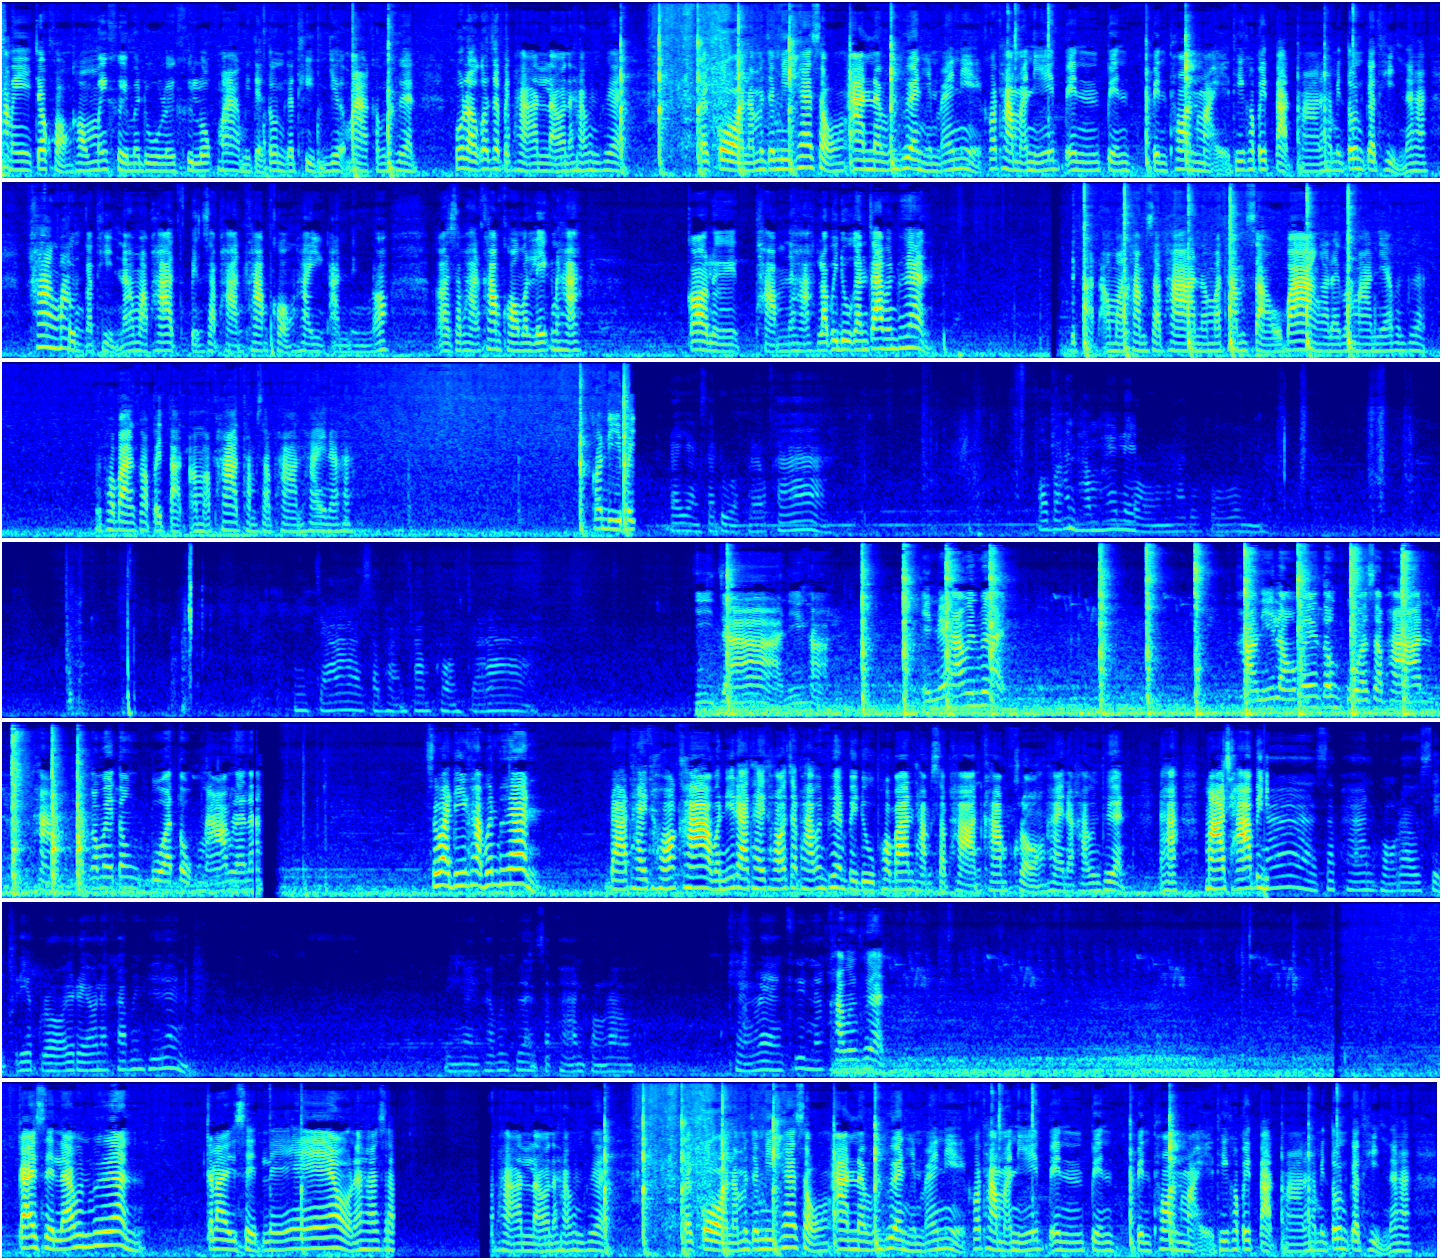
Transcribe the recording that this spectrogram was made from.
ทำไมเจ้าของเขาไม่เคยมาดูเลยคือรกมากมีแต่ต้นกระถินเยอะมากค่ะเพื่อนๆพวกเราก็จะไปพานแล้วนะคะเพื่อนๆแต่ก่อนนะมันจะมีแค่สองอันนะเพื่อนๆเห็นไหมนี่เขาทำอันนี้เป็นเป็นเป็นท่อนใหม่ที่เขาไปตัดมานะคะเป็นต้นกระถินนะคะ ข้างบ้านต้นกระถินนะมาพาดเป็นสะพานข้ามคลองให้อีกอันหนึ่งเนาะสะพานข้ามคลองมันเล็กนะคะ ก็เลยทำนะคะ เราไปดูกันจ้าเพื่อนๆไปตัดเอามาทำสะพานเอามาทำเสาบ้างอะไรประมาณเนี้ยเพื่อนๆ พ่อบ้านก็ไปตัดเอามาพาดทำสะพานให้นะคะ ก็ดีไปได้อย่างสะดวกแล้วค่ะเพราะบ้านทำให้เลยลองนะคะทุกคนนี่จ้าสะพานข้ามคลองจ้านี่จ้านี่ค่ะ เห็นไหมคะเพื่อนๆคราวนี้เราไม่ต้องกลัวสะพานหักแล้ว ก็ไม่ต้องกลัวตกน้ำแล้วนะ สวัสดีค่ะเพื่อนๆ ดาไทยท้อค่ะ วันนี้ดาไทยท้อจะพาเพื่อนๆไปดูพ่อบ้านทำสะพานข้ามคลองให้นะคะเพื่อนๆนะคะ มาช้าไปนิดอ่าสะพานของเราเสร็จเรียบร้อยแล้วนะคะเพื่อนๆ เป็นไงคะเพื่อนๆสะพานของเรา แข็งแรงขึ้นนะคะค่ะเพื่อนๆใกล้เสร็จแล้วเพื่อนๆ ใกล้เสร็จแล้วนะคะสะพานเรานะคะ เพื่อนๆ แต่ก่อนนะมันจะมีแค่สองอันนะเพื่อนๆ เห็นไหมนี่เขาทำอันนี้เป็นเป็นเป็นท่อนใหม่ที่เขาไปตัดมานะคะ เป็นต้นกระถินนะคะ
